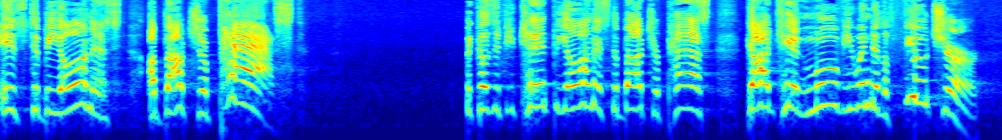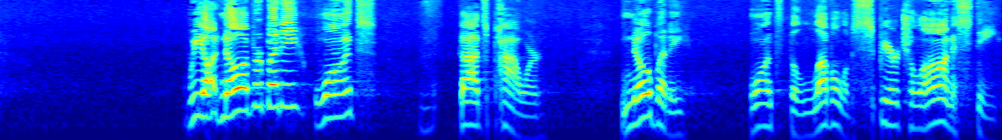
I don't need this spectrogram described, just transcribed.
is to be honest about your past. Because if you can't be honest about your past, God can't move you into the future. We all know everybody wants God's power. Nobody wants the level of spiritual honesty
